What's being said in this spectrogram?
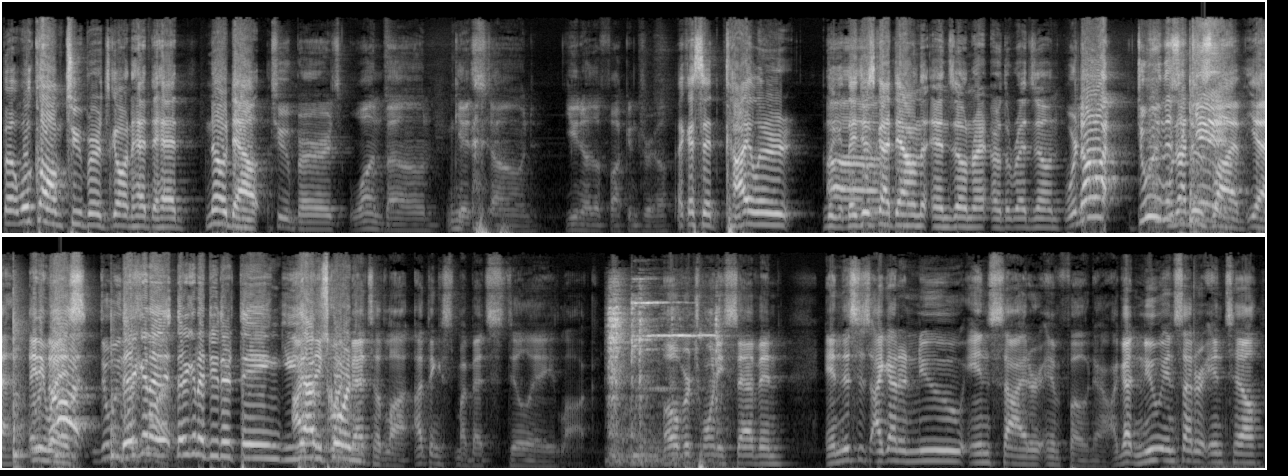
But we'll call them two birds going head to head, no doubt. Two birds, one bone, get stoned. You know the fucking drill. Like I said, Kyler, look, they just Uh, got down in the end zone, right, or the red zone. We're not doing this We're not again. doing this live. Yeah. Anyways, doing they're gonna live. they're gonna do their thing. You I have think scoring. my bet's a lot. I think my bet's still a lock. Over 27. And this is I got a new insider info now. I got new insider intel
